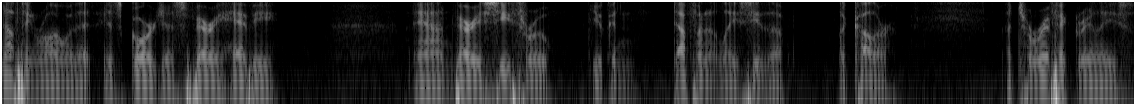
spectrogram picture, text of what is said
nothing wrong with it. It's gorgeous, very heavy, and very see-through. You can definitely see the the color. A terrific release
